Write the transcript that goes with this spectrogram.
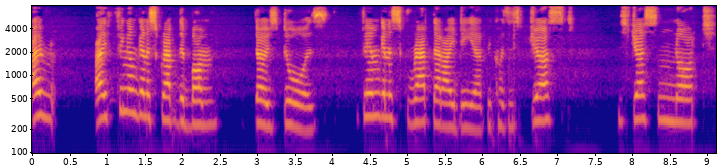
I, I think I'm gonna scrap the bomb, those doors. Think I'm gonna scrap that idea because it's just, it's just not,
